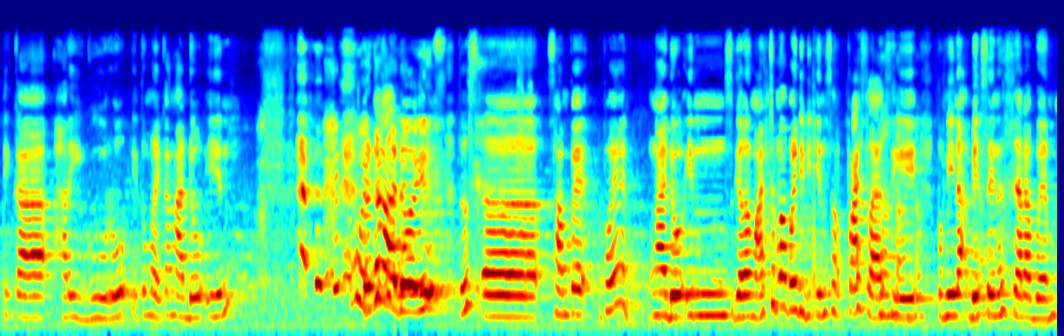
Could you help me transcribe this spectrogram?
ketika hari guru itu mereka ngadoin. Mereka ngadoin terus eh, sampai pokoknya ngadoin segala macem lah pokoknya dibikin surprise lah si pembina biasanya secara BEM.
